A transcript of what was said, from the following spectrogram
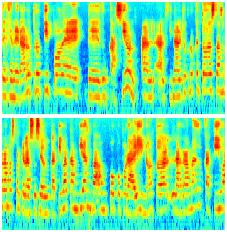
generar otro tipo de, educación. Al, al, final yo creo que todas estas ramas, porque la socioeducativa también va un poco por ahí, ¿no? Toda la rama educativa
